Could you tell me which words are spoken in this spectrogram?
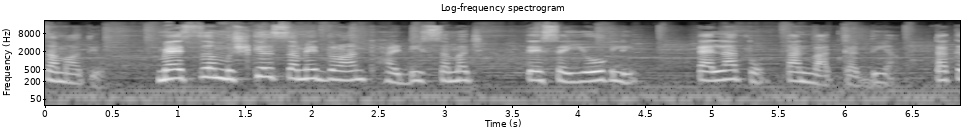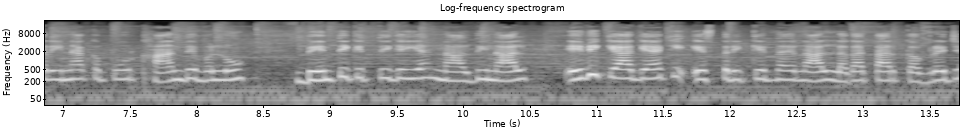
ਸਮਾਂ ਦਿਓ। ਮੈਂ ਇਸ ਮੁਸ਼ਕਿਲ ਸਮੇਂ ਦੌਰਾਨ ਤੁਹਾਡੀ ਸਮਝ ਤੇ ਸਹਿਯੋਗ ਲਈ ਪਹਿਲਾਂ ਤੋਂ ਧੰਨਵਾਦ ਕਰਦੀ ਹਾਂ। ਤਾਂ ਕਰੀਨਾ ਕਪੂਰ ਖਾਨ ਦੇ ਵੱਲੋਂ ਬੇਨਤੀ ਕੀਤੀ ਗਈ ਹੈ। ਨਾਲ ਦੀ ਨਾਲ ਇਹ ਵੀ ਕਿਹਾ ਗਿਆ ਕਿ ਇਸ ਤਰੀਕੇ ਦੇ ਨਾਲ ਲਗਾਤਾਰ ਕਵਰੇਜ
